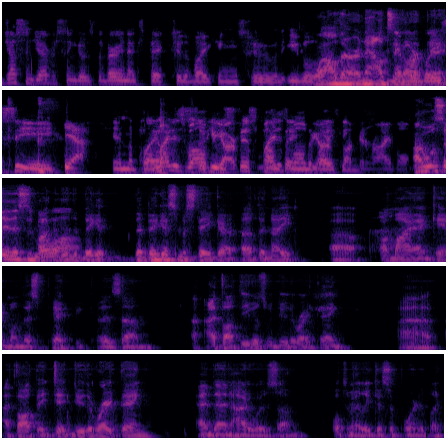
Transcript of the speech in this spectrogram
Justin Jefferson goes the very next pick to the Vikings, who the Eagles while they're announcing our inevitably pick, see Yeah, in the playoffs. might as well so he be our fist might as pumping well the be our fucking rival. I will say this is my the, the biggest the biggest mistake of, of the night uh, on my end came on this pick because um, I I thought the Eagles would do the right thing. Uh, I thought they did do the right thing, and then I was um, ultimately disappointed, like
